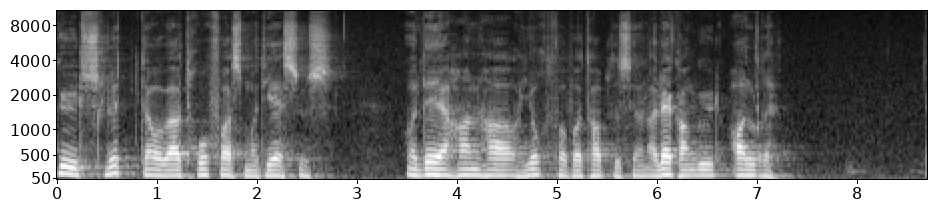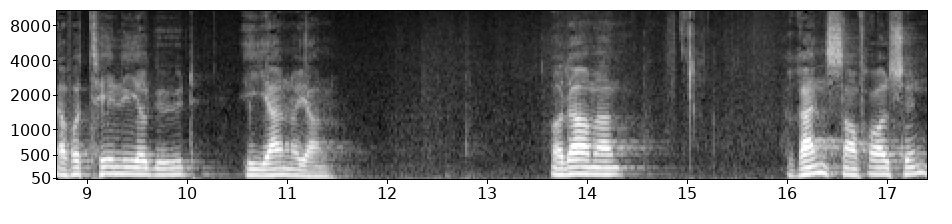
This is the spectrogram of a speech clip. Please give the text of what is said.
Gud slutte å være trofast mot Jesus og det han har gjort for fortapte synder. Det kan Gud aldri. Derfor tilgir Gud igjen og igjen. Og dermed renser han fra all synd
